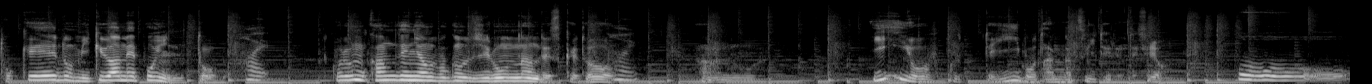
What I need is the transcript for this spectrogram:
時計の見極めポイント。はい。これも完全にあの僕の持論なんですけど、はい。あのいい洋服っていいボタンがついてるんですよ。おお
